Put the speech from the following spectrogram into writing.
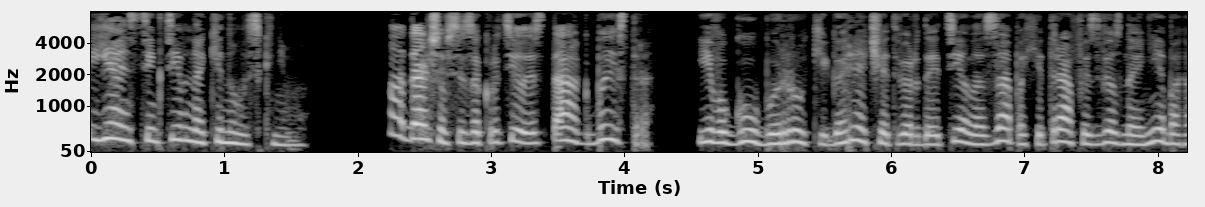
и я инстинктивно кинулась к нему. А дальше все закрутилось так быстро. Его губы, руки, горячее твердое тело, запахи трав и звездное небо,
